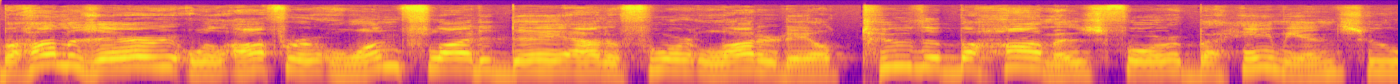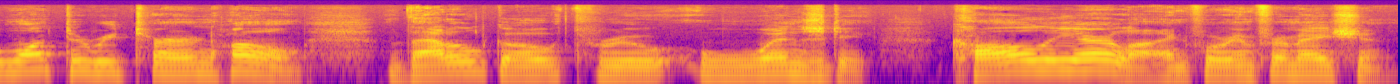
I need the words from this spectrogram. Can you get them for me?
Bahamasair will offer one flight a day out of Fort Lauderdale to the Bahamas for Bahamians who want to return home. That'll go through Wednesday. Call the airline for information.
